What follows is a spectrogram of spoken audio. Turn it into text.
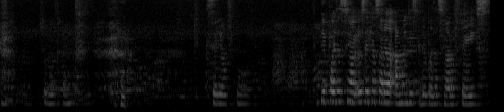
Deixa eu ponto. que seria o depois a senhora, eu sei que a senhora, a mãe disse que depois a senhora fez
